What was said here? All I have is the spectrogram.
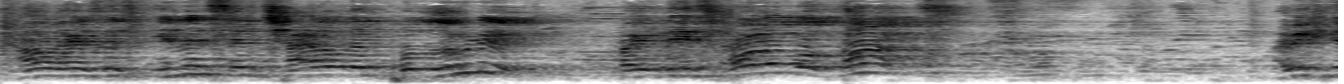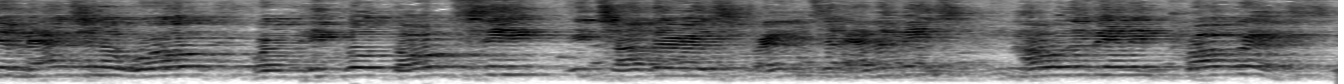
How has this innocent child been polluted by these horrible thoughts. I mean, can you imagine a world where people don't see each other as friends and enemies? How will there be any progress?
